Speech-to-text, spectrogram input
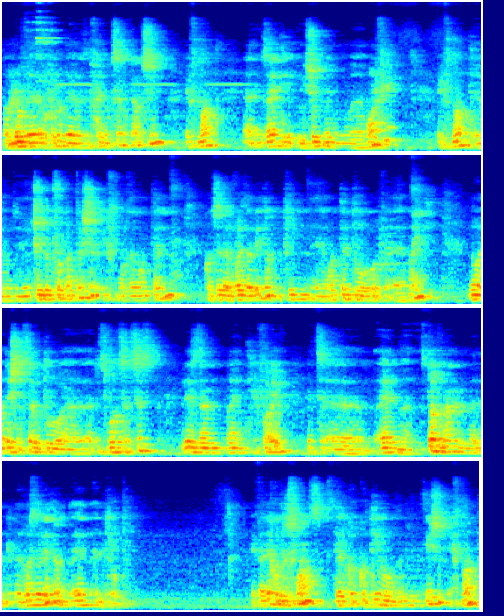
or low the, the, hypoxemic oxygen. If not, anxiety, we should morphine. If not, uh, you should look for blood pressure. If more than 110, consider vasodilator between uh, 110 to uh, 90. No additional study to uh, response assist less than 95. It's uh, add stop non vasodilator and add entrope. If adequate response, still could continue with medication. If not,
